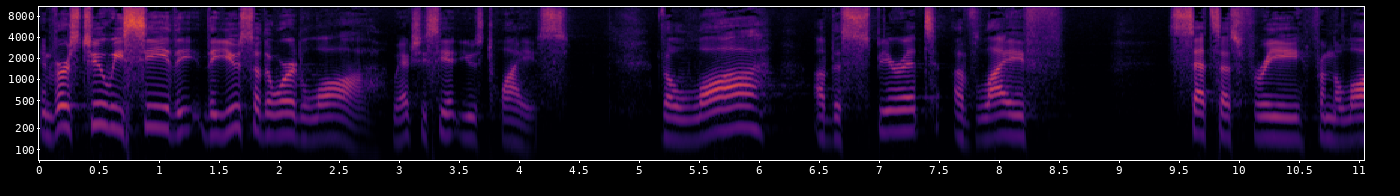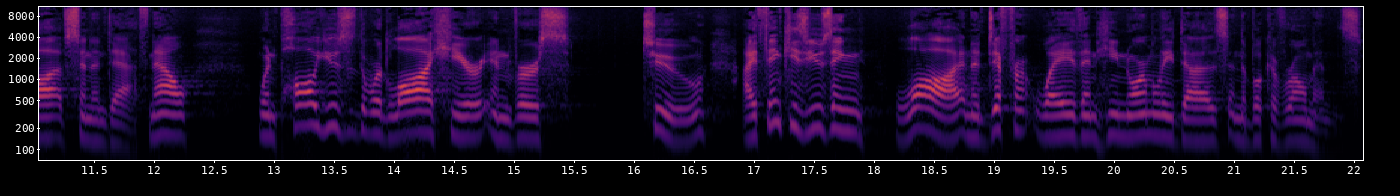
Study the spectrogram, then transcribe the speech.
In verse 2, we see the, the use of the word law. We actually see it used twice. The law of the Spirit of life sets us free from the law of sin and death. Now, when Paul uses the word law here in verse 2, I think he's using law in a different way than he normally does in the book of Romans.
